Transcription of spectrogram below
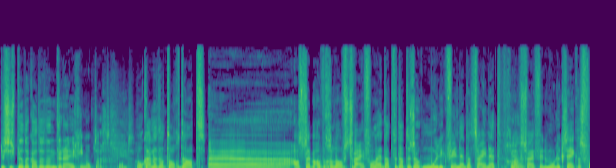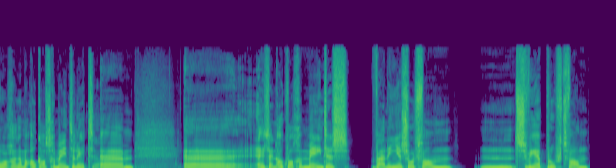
Dus er speelt ook altijd een dreiging op de achtergrond. Hoe kan het dan toch dat, eh, als we het hebben over geloofstwijfel, hè, dat we dat dus ook moeilijk vinden? Dat zei je net. Geloofstwijfel vinden moeilijk, zeker als voorganger, maar ook als gemeentelid. Ehm, eh, er zijn ook wel gemeentes waarin je een soort van mm, sfeer proeft van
